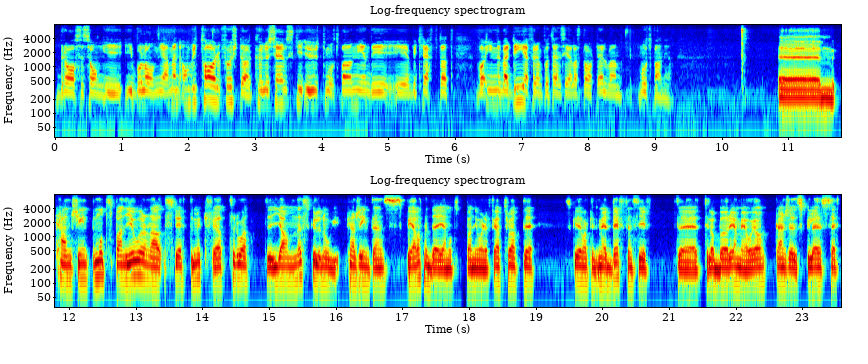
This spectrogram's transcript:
bra säsong i, i Bologna. Men om vi tar först då, Kulusevski ut mot Spanien, det är bekräftat. Vad innebär det för den potentiella startelvan mot Spanien? Eh, kanske inte mot spanjorerna så jättemycket, för jag tror att Janne skulle nog kanske inte ens spelat med Dejan mot spanjorerna, för jag tror att det skulle varit lite mer defensivt eh, till att börja med och jag kanske skulle sett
